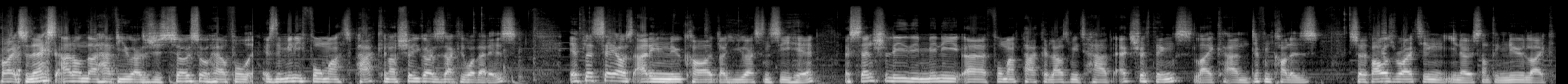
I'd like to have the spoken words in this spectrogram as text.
All right, so the next add-on that I have for you guys, which is so, so helpful, is the mini formats pack, and I'll show you guys exactly what that is. If let's say I was adding a new card, like you guys can see here, essentially the mini uh, format pack allows me to have extra things like um, different colors. So if I was writing, you know, something new, like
